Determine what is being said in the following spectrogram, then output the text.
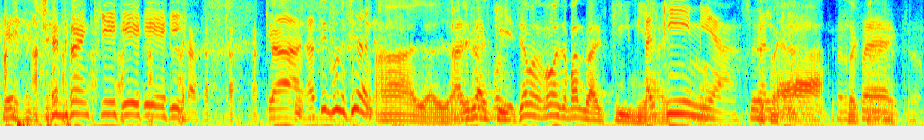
Quédese tranquilo. Claro, así funciona. Ay, ay, ay. Así Es alqui- fue. se llama- vamos a llamarlo alquimia. Alquimia. ¿no? alquimia. Exactamente, exactamente. Perfecto,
